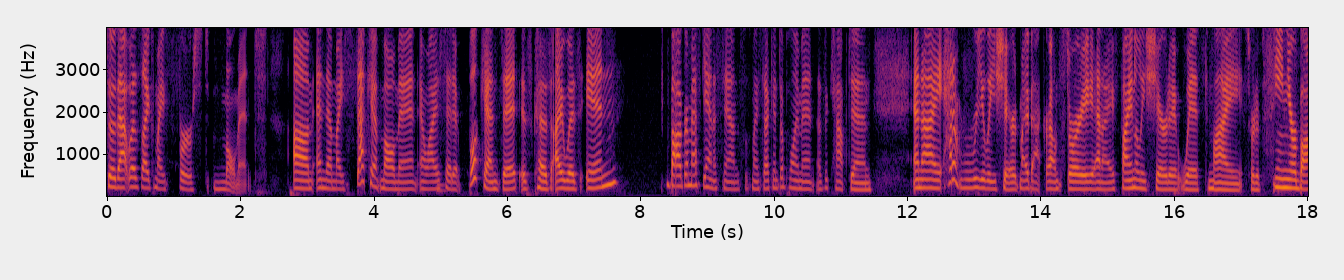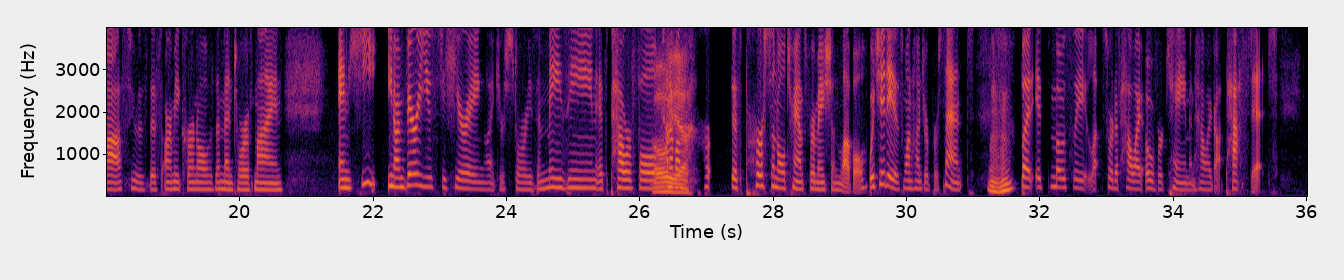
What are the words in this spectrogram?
So that was like my first moment. Um, and then my second moment, and why I said it bookends it, is because I was in Bagram, Afghanistan. This was my second deployment as a captain. And I hadn't really shared my background story, and I finally shared it with my sort of senior boss, who was this Army colonel, who's a mentor of mine. And he, you know, I'm very used to hearing like your story is amazing, it's powerful, oh, kind of yeah. on per- this personal transformation level, which it is 100%, percent mm-hmm. but it's mostly sort of how I overcame and how I got past it.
